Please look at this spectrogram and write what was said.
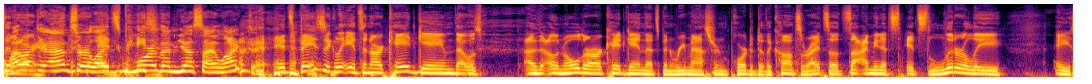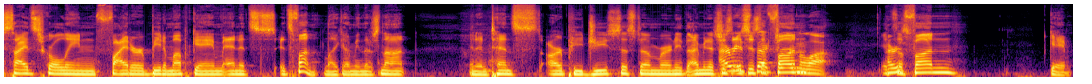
an Why don't you answer like it's more basi- than yes, I liked it? it's basically it's an arcade game that was a, an older arcade game that's been remastered and ported to the console, right? So it's not. I mean, it's it's literally a side-scrolling fighter beat 'em up game, and it's it's fun. Like, I mean, there's not an intense RPG system or anything. I mean, it's just it's just a fun a lot. It's I a res- fun game.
